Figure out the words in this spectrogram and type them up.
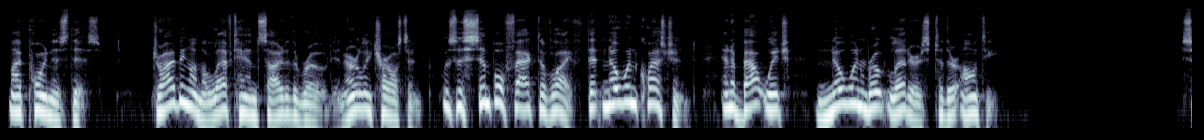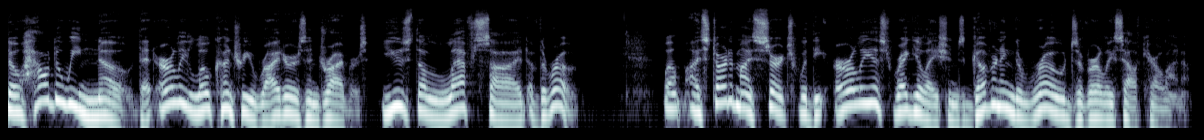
My point is this Driving on the left hand side of the road in early Charleston was a simple fact of life that no one questioned and about which no one wrote letters to their auntie. So, how do we know that early low country riders and drivers used the left side of the road? Well, I started my search with the earliest regulations governing the roads of early South Carolina.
